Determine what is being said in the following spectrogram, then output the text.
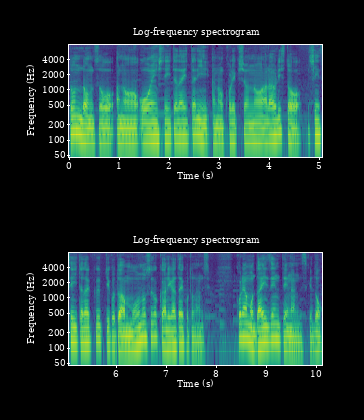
どんどんそうあの応援していただいたりあのコレクションのアラウリストを申請いただくっていうことはものすごくありがたいことなんですよ。これはもう大前提なんですけど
